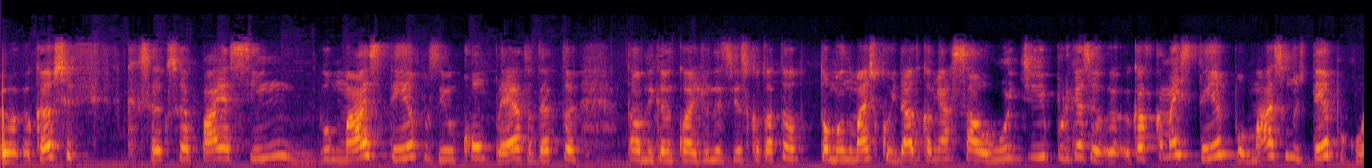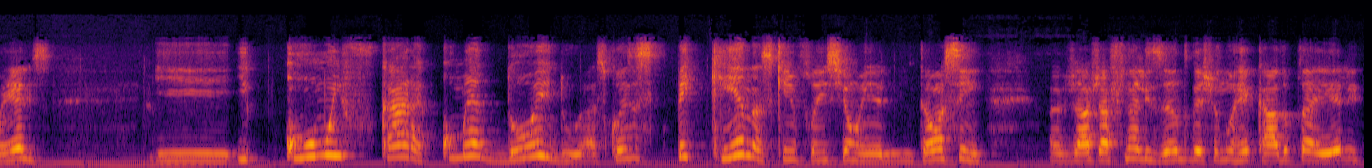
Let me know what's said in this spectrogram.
eu, eu quero ser, ser, ser pai assim, o mais tempo, assim, o completo. Até tô, tava brincando com a Ju nesses dias que eu tô tomando mais cuidado com a minha saúde, porque assim, eu, eu quero ficar mais tempo, máximo de tempo com eles. E, e como, cara, como é doido as coisas pequenas que influenciam ele. Então, assim, já, já finalizando, deixando um recado para ele.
